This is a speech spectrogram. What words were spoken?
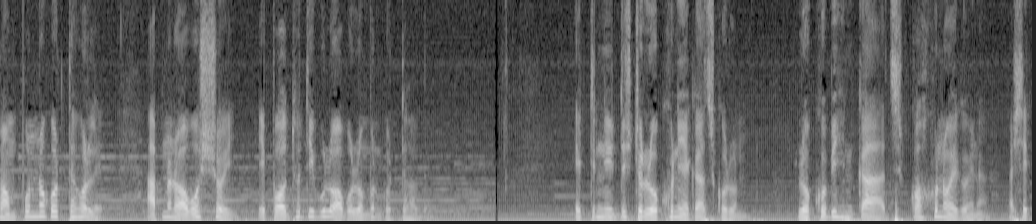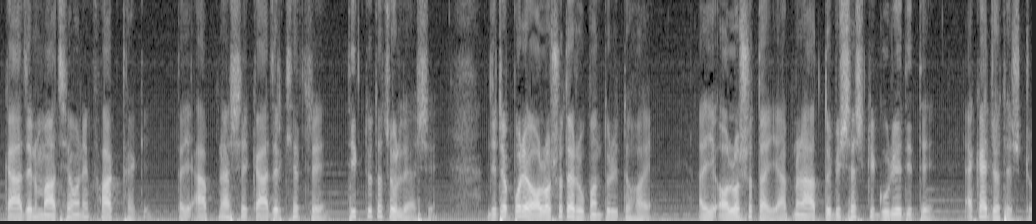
সম্পূর্ণ করতে হলে আপনার অবশ্যই এই পদ্ধতিগুলো অবলম্বন করতে হবে। একটি নির্দিষ্ট লক্ষ্য নিয়ে কাজ করুন। লক্ষ্যবিহীন কাজ কখনো এগোয় না, আর সে কাজের মাঝে অনেক ফাঁক থাকে, তাই আপনার সেই কাজের ক্ষেত্রে তিক্ততা চলে আসে, যেটা পরে অলসতায় রূপান্তরিত হয়। আর এই অলসতাই আপনার আত্মবিশ্বাসকে গুড়িয়ে দিতে একাই যথেষ্ট।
